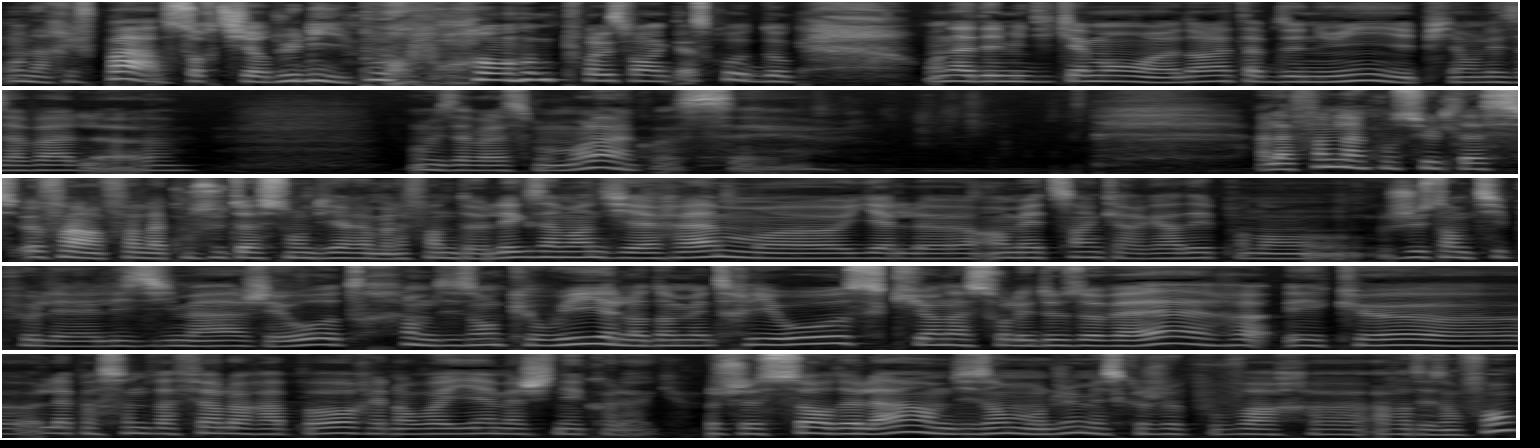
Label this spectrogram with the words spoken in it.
On n'arrive pas à sortir du lit pour, prendre, pour se faire un casse-croûte. Donc, on a des médicaments euh, dans la table de nuit et puis on les avale, euh, on les avale à ce moment-là. À la fin de la consultation, enfin, à la fin de consultation l'IRM, à la fin de l'examen d'IRM, euh, il y a un médecin qui a regardé pendant juste un petit peu les, images et autres, en me disant que oui, il y a l'endométriose, qu'il y en a sur les deux ovaires et que euh, la personne va faire le rapport et l'envoyer à ma gynécologue. Je sors de là en me disant, mon Dieu, mais est-ce que je vais pouvoir euh, avoir des enfants?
